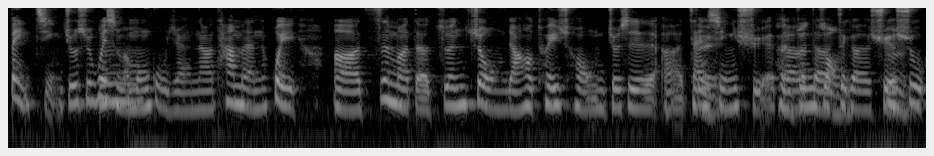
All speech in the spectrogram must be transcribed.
背景，就是为什么蒙古人呢他们会。呃，这么的尊重，然后推崇，就是呃占星学的的这个学术，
